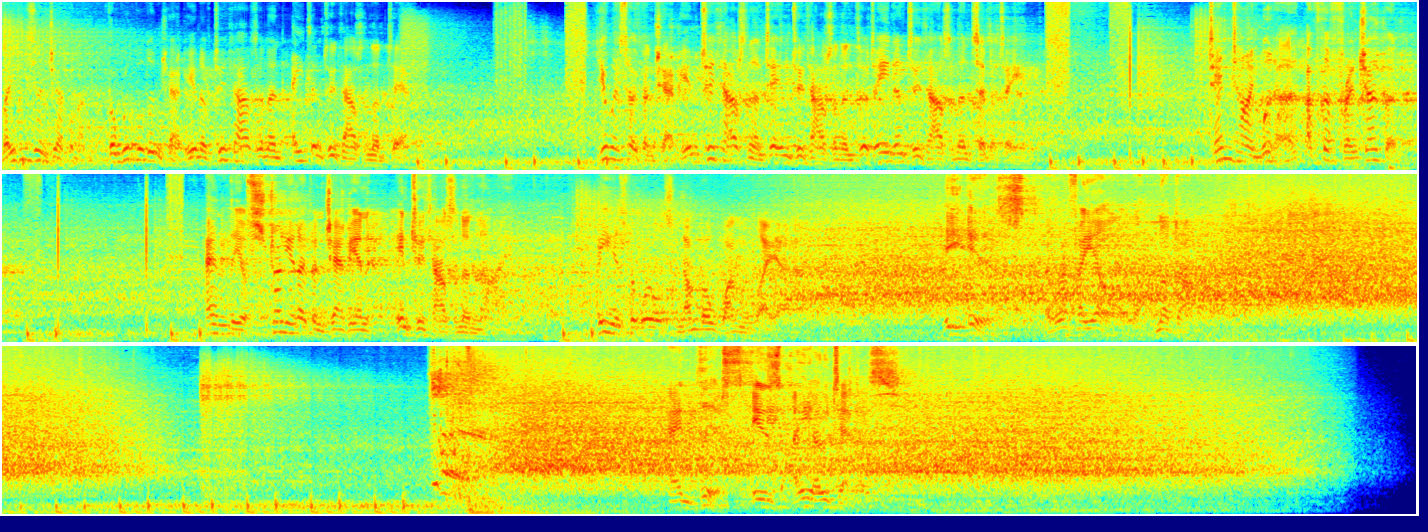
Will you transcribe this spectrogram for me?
Ladies and gentlemen, the Wimbledon champion of 2008 and 2010. US Open champion 2010, 2013 and 2017. 10-time winner of the French Open. And the Australian Open champion in 2009. He is the world's number one player. He is Rafael Nadal. And this is AO Tennis.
